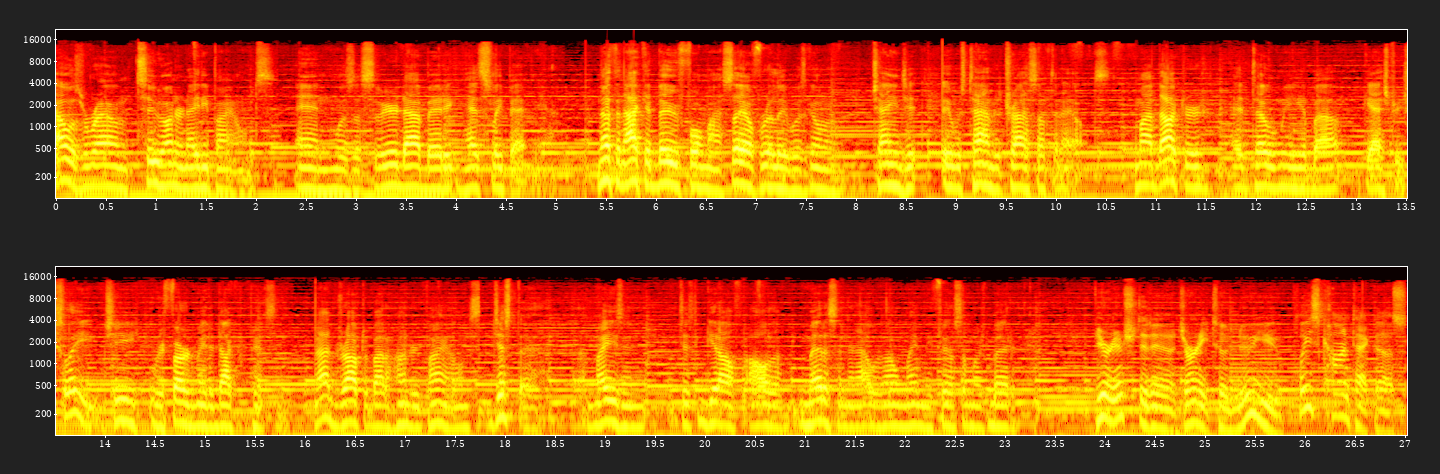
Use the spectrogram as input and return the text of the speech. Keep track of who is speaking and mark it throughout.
Speaker 1: I was around 280 pounds and was a severe diabetic and had sleep apnea. Nothing I could do for myself really was going to change it. It was time to try something else. My doctor had told me about gastric sleeve. She referred me to Dr. Pinson. And I dropped about 100 pounds. Just uh, amazing just get off all the medicine that I was on made me feel so much better.
Speaker 2: If you're interested in a journey to a new you, please contact us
